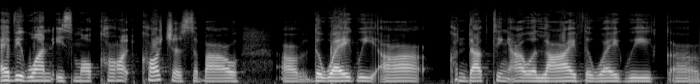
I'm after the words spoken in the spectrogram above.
everyone is more cautious about uh, the way we are conducting our life, the way we uh,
